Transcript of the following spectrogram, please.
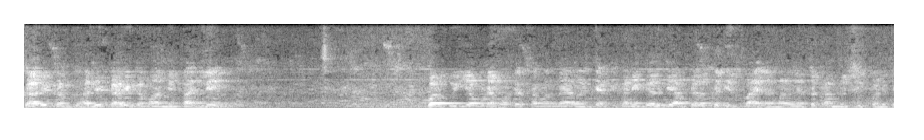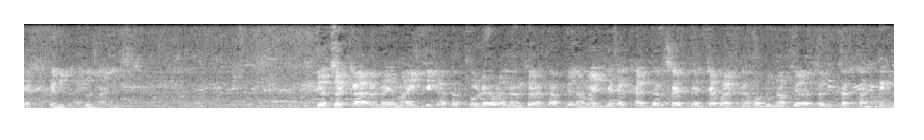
कार्यक्रम झाले कार्यक्रम आम्ही पाहिले. परंतु एवढ्या मोठ्या समन्वयाने त्या ठिकाणी गर्दी आपल्याला कधीच पाहायला मिळण्याचं काम निश्चितपणे त्या ठिकाणी झालं नाही. त्याचं कारण आहे माहिती का? आता थोड्या वेळानंतरच आपल्याला माहिती आहे का? खासदार साहेब त्यांच्या भाषणामधून आपल्याला सविस्तर सांगतील.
